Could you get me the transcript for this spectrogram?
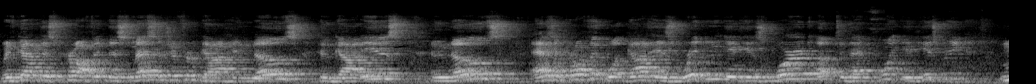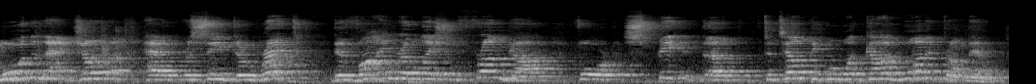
We've got this prophet, this messenger from God who knows who God is, who knows as a prophet what God has written in his word up to that point in history. More than that, Jonah had received direct divine revelation from God for speak, uh, to tell people what God wanted from them.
